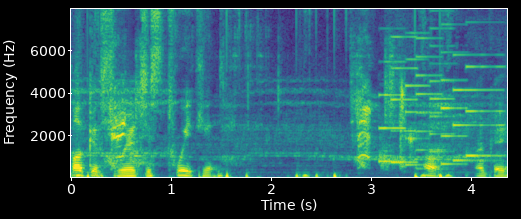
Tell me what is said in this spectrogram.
Fucking switch is tweaking. Oh, okay.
